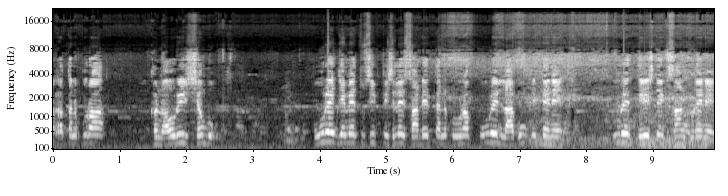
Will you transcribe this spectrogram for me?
ਰਤਨਪੁਰਾ, ਖਨੌਰੀ, ਸ਼ੰਭੂ। ਪੂਰੇ ਜਿਵੇਂ ਤੁਸੀਂ ਪਿਛਲੇ ਸਾਡੇ ਤਿੰਨ ਪ੍ਰੋਗਰਾਮ ਪੂਰੇ ਲਾਗੂ ਕੀਤੇ ਨੇ, ਪੂਰੇ ਦੇਸ਼ ਦੇ ਕਿਸਾਨ ਜੁੜੇ ਨੇ।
